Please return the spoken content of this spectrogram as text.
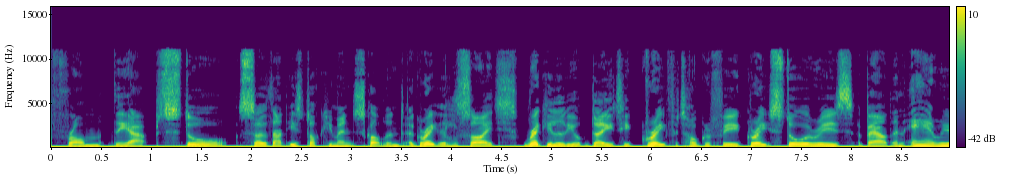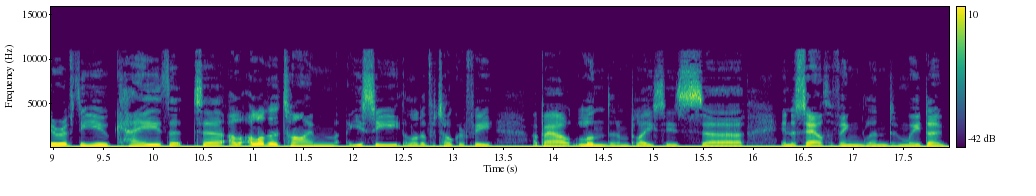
from the App Store. So that is Document Scotland, a great little site, regularly updated, great photography, great stories about an area of the UK that uh, a, lot of the time you see a lot of photography about London and places uh, in the south of England, and we don't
